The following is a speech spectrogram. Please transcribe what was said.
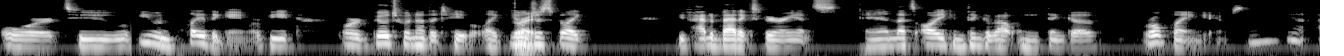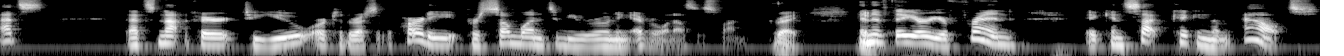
or to even play the game or be or go to another table. Like you'll Right. just be like, you've had a bad experience, and that's all you can think about when you think of role playing games. And, Yeah, that's that's not fair to you or to the rest of the party for someone to be ruining everyone else's fun. right. And And- if they are your friend, it can suck kicking them out,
